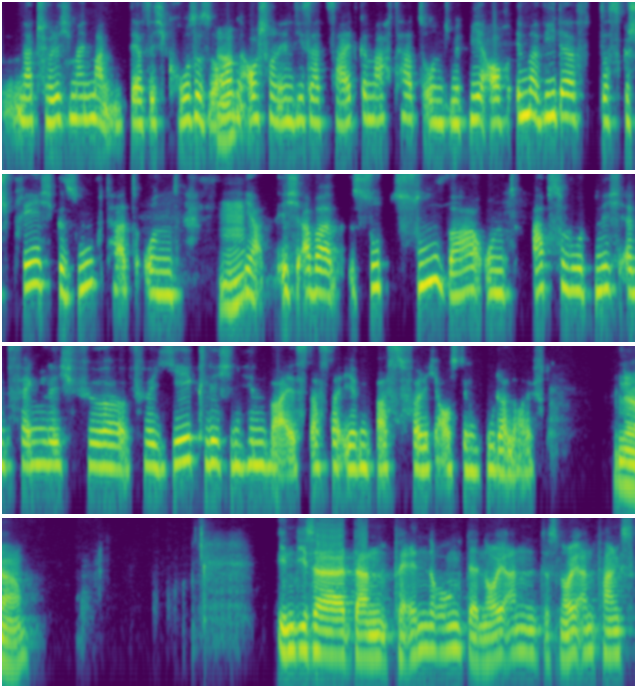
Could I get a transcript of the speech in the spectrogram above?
natürlich mein Mann, der sich große Sorgen ja. auch schon in dieser Zeit gemacht hat und mit mir auch immer wieder das Gespräch gesucht hat. Und mhm. ja, ich aber so zu war und absolut nicht empfänglich für, für jeglichen Hinweis, dass da irgendwas völlig aus dem Ruder läuft. Ja. In dieser dann Veränderung der Neuan des Neuanfangs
